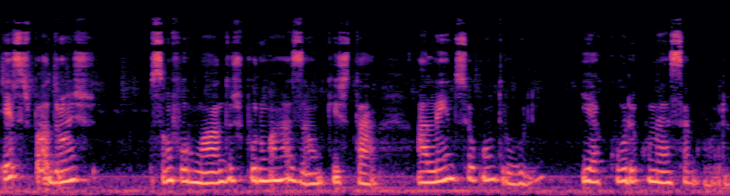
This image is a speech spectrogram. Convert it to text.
Esses padrões são formados por uma razão que está além do seu controle e a cura começa agora.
